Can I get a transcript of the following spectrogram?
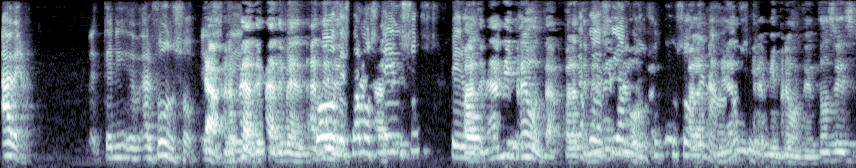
a ver, Alfonso. Ya, pero este, espérate, espérate, espérate. Todos estamos tensos, pero. Para terminar mi pregunta, para terminar mi pregunta. Para terminar mi, pregunta. Entonces,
